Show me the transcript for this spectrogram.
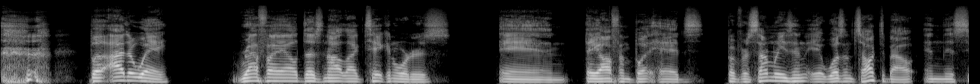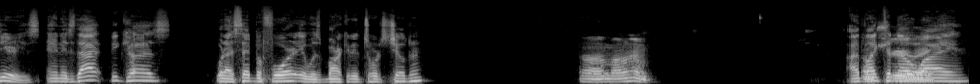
but either way, Raphael does not like taking orders and they often butt heads. But for some reason, it wasn't talked about in this series. And is that because what I said before, it was marketed towards children? um, I don't know. I'd I'm like to know like- why.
